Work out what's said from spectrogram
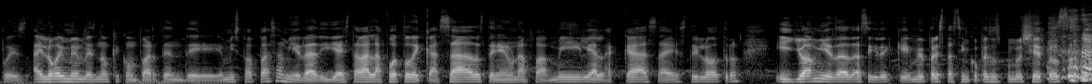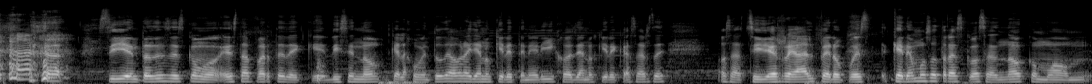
pues ahí luego hay memes, ¿no? Que comparten de mis papás a mi edad y ya estaba la foto de casados, tenían una familia, la casa, esto y lo otro. Y yo a mi edad así de que me presta cinco pesos por unos chetos. sí, entonces es como esta parte de que dicen, no, que la juventud de ahora ya no quiere tener hijos, ya no quiere casarse. O sea, sí es real, pero pues queremos otras cosas, ¿no? Como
